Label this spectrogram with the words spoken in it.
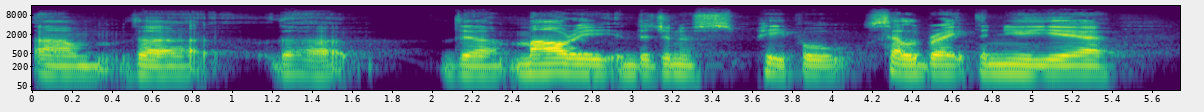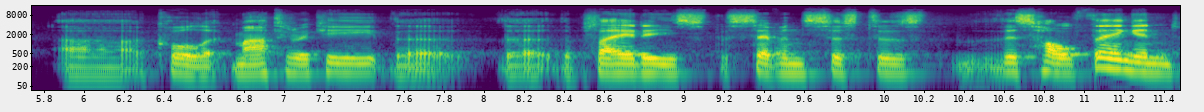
Um, the the the Maori indigenous people celebrate the New Year. Uh, call it Matariki, the, the the Pleiades, the Seven Sisters, this whole thing, and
